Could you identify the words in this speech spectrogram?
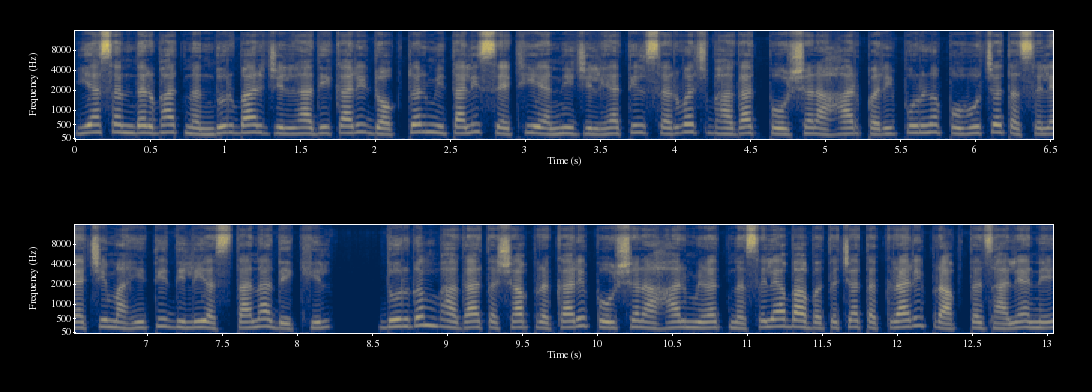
या संदर्भात नंदुरबार जिल्हाधिकारी डॉक्टर मिताली सेठी यांनी जिल्ह्यातील सर्वच भागात पोषण आहार परिपूर्ण पोहोचत असल्याची माहिती दिली असताना देखील दुर्गम भागात अशा प्रकारे पोषण आहार मिळत नसल्याबाबतच्या तक्रारी प्राप्त झाल्याने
